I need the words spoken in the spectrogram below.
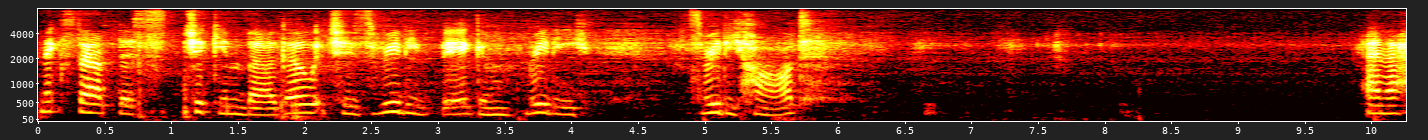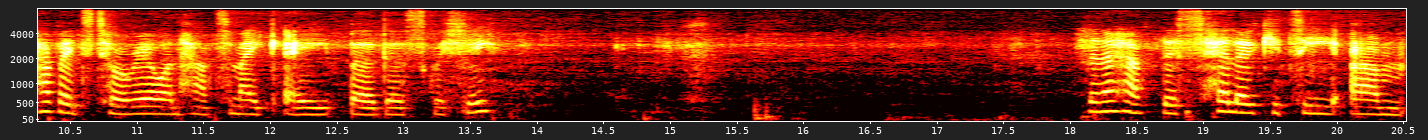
Next I have this chicken burger which is really big and really it's really hard. And I have a tutorial on how to make a burger squishy Then I have this Hello Kitty um,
